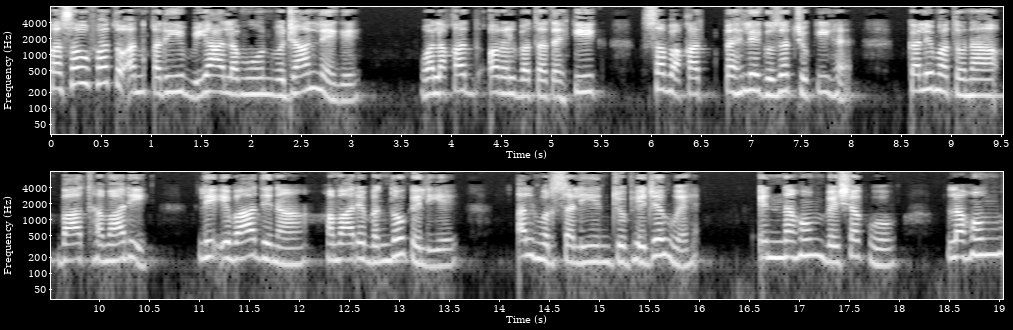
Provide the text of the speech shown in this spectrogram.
فصوفا تو ان قریب یا لمون وہ جان لیں گے۔ و لقد اور البتہ تحقیق، سبقت، پہلے گزر چکی ہے۔ کلیمتنا بات ہماری لی عبادنا ہمارے بندوں کے لیے، المرسلین، جو بھیجے ہوئے ہیں۔ ان نہ بے شک وہ، لہم،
